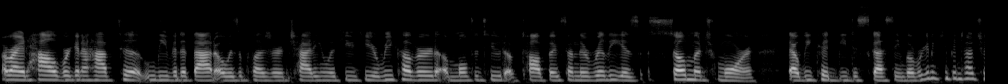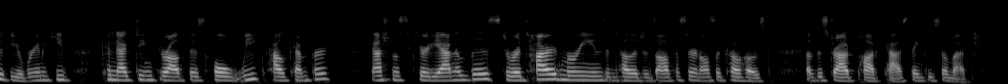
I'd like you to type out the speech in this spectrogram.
All right, Hal, we're going to have to leave it at that. Always a pleasure chatting with you here. We covered a multitude of topics, and there really is so much more that we could be discussing. But we're going to keep in touch with you. We're going to keep connecting throughout this whole week. Hal Kempfer, national security analyst, a retired Marines intelligence officer, and also co host of the Stroud podcast. Thank you so much.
